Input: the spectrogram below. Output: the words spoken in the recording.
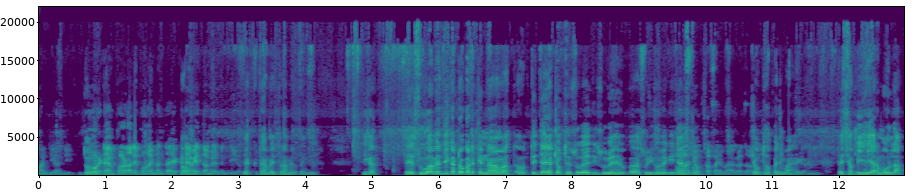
ਹਾਂਜੀ ਹਾਂਜੀ। ਦੋਨੋਂ- ਦੋਵੇਂ ਟਾਈਮ ਪਹਾੜਾ ਦੇ ਪਾਉਣਾ ਹੀ ਬੰਦਾ ਇੱਕ ਟਾਈਮ ਇਦਾਂ ਮਿਲ ਪੈਂਦੀ ਆ। ਇੱਕ ਟਾਈਮ ਇਦਾਂ ਮਿਲ ਪੈਂਦੀ ਆ। ਠੀਕ ਆ? ਤੇ ਸੂਆ ਵੀਰ ਜੀ ਘੱਟੋ ਘੱਟ ਕਿੰਨਾ ਵਾ, ਉਹ ਤੀਜਾ ਜਾਂ ਚੌਥੇ ਸੂਏ ਦੀ ਸੂਏ ਅ, ਸੂਈ ਹੋਵੇਗੀ ਜਾਂ ਹਾਂ ਇਸ ਤੋਂ? ਚੌਥਾ ਪੰਜਵਾਂ ਹੈਗਾ ਚੌਥਾ ਪੰਜਵਾਂ ਹੈਗਾ। ਤੇ 26000 ਮੁੱਲ ਆ।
